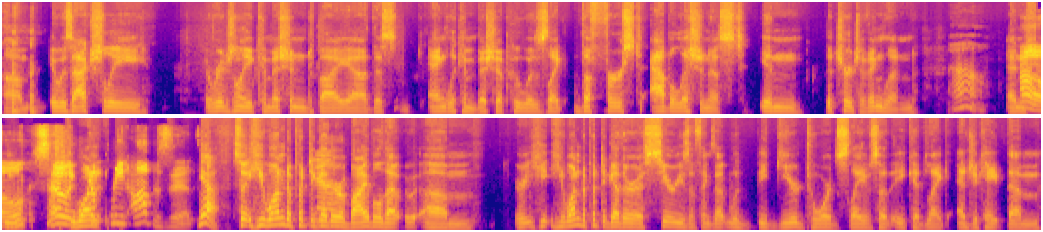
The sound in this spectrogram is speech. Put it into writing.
Um, it was actually originally commissioned by uh, this Anglican bishop who was like the first abolitionist in the Church of England. oh. And he- Oh, so he wanted- complete opposite. yeah, so he wanted to put together Yeah. a Bible that um or he, he wanted to put together a series of things that would be geared towards slaves so that he could like educate them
